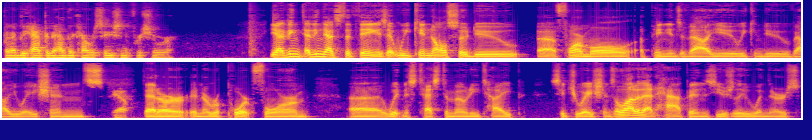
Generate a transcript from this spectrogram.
but I'd be happy to have the conversation for sure. Yeah, I think I think that's the thing is that we can also do uh, formal opinions of value. We can do valuations yeah. that are in a report form, uh, witness testimony type situations. A lot of that happens usually when there's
